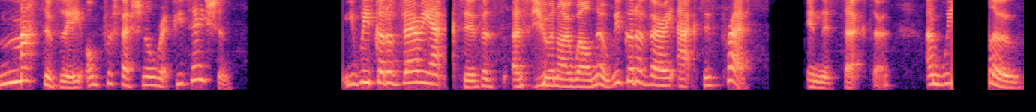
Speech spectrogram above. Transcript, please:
massively on professional reputation. We've got a very active, as, as you and I well know, we've got a very active press in this sector, and we follow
